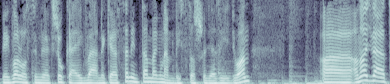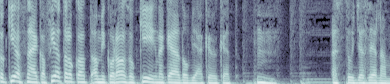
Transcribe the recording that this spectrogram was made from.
még valószínűleg sokáig várni kell. Szerintem meg nem biztos, hogy ez így van. A, a nagyvállalatok kihasználják a fiatalokat, amikor azok kiégnek, eldobják őket. Hmm. Ezt úgy azért nem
